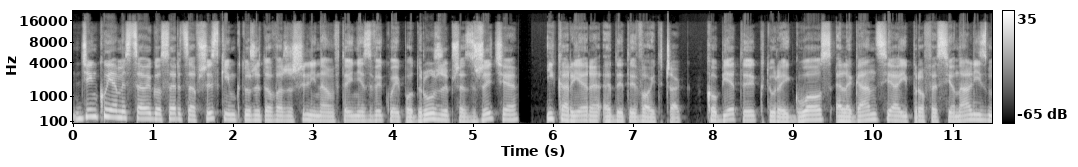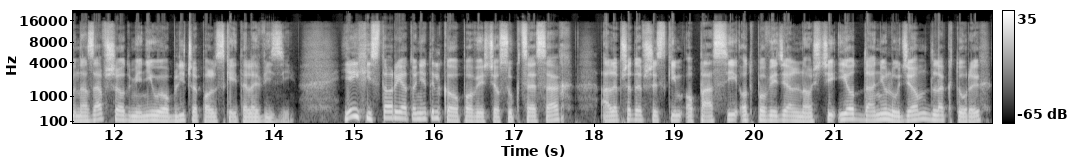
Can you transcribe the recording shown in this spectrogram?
Dziękujemy z całego serca wszystkim, którzy towarzyszyli nam w tej niezwykłej podróży przez życie i karierę Edyty Wojtczak. Kobiety, której głos, elegancja i profesjonalizm na zawsze odmieniły oblicze polskiej telewizji. Jej historia to nie tylko opowieść o sukcesach, ale przede wszystkim o pasji, odpowiedzialności i oddaniu ludziom, dla których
